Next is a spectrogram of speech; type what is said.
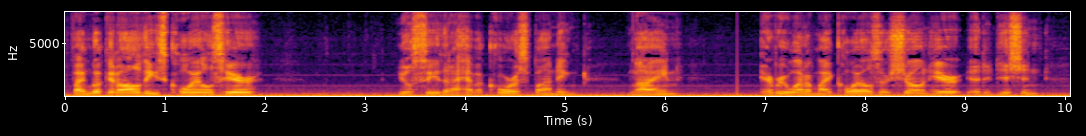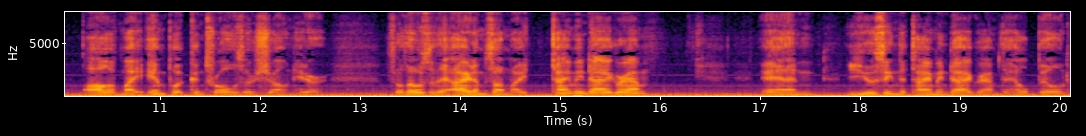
If I look at all these coils here, you'll see that I have a corresponding line. Every one of my coils are shown here. In addition, all of my input controls are shown here. So those are the items on my timing diagram and using the timing diagram to help build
